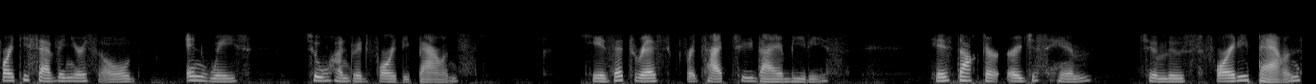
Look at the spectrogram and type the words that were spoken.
47 years old and weighs 240 pounds. He is at risk for type 2 diabetes. His doctor urges him to lose 40 pounds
